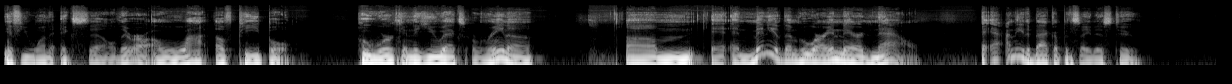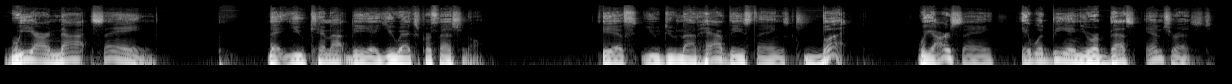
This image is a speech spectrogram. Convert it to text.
if you want to excel. There are a lot of people who work in the UX arena, um, and, and many of them who are in there now. I need to back up and say this too. We are not saying that you cannot be a UX professional if you do not have these things. But we are saying it would be in your best interest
